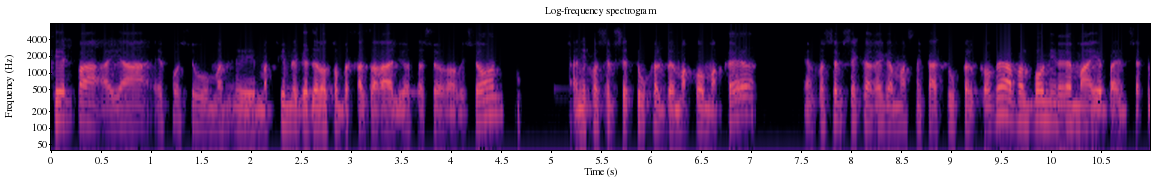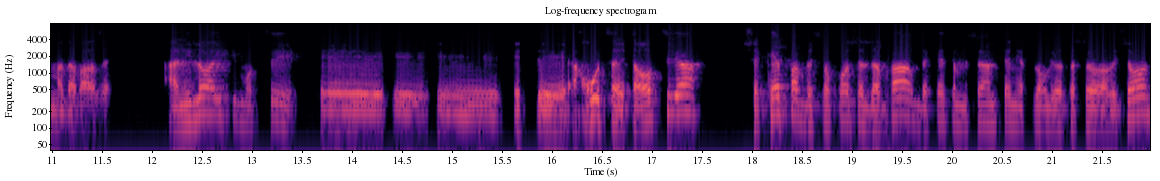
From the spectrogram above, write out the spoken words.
קפה היה איפשהו אה, מתחילים לגדל אותו בחזרה להיות השוער הראשון, אני חושב שטוחל במקום אחר, אני חושב שכרגע מה שנקרא טוחל קובע, אבל בואו נראה מה יהיה בהמשך עם הדבר הזה. אני לא הייתי מוציא אה, אה, אה, את, אה, החוצה את האופציה שקפה בסופו של דבר בקטע מסוים כן יחזור להיות השוער הראשון,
